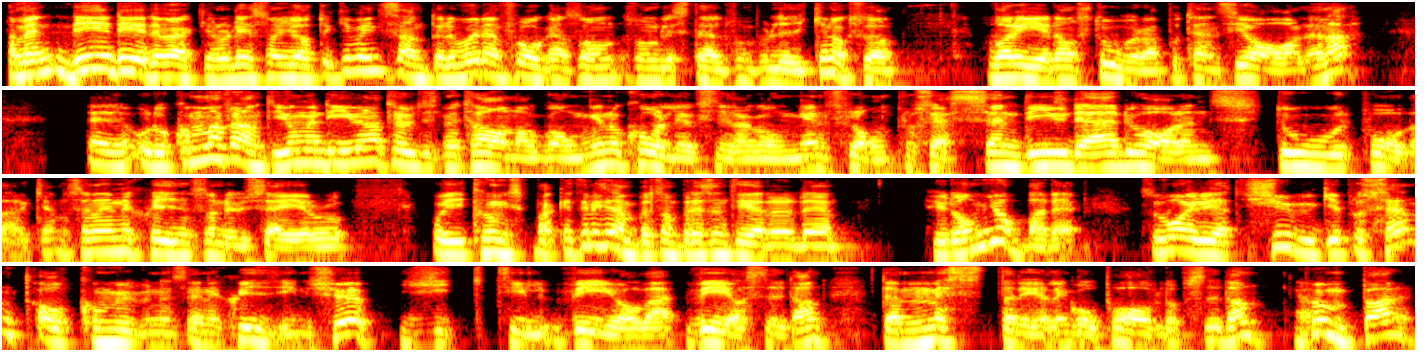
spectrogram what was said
Ja, men det är det, verkligen. Och det som jag tycker var intressant, och det var den frågan som, som blev ställd från publiken också. Var är de stora potentialerna? Eh, och då kommer man fram till, jo men det är ju naturligtvis metanavgången och koldioxidavgången från processen. Det är ju där du har en stor påverkan. Sen energin som du säger. Och, och i Kungsbacka till exempel som presenterade hur de jobbade så var det att 20% av kommunens energiinköp gick till VA- VA-sidan där mesta delen går på avloppssidan. Ja. Pumpar,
